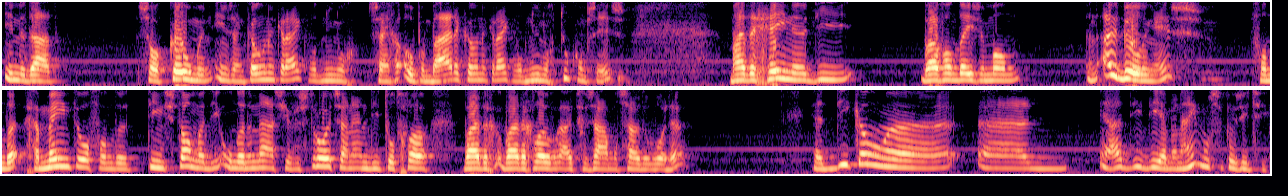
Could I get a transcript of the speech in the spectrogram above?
inderdaad zal komen in zijn koninkrijk, wat nu nog zijn geopenbaarde koninkrijk, wat nu nog toekomst is. Maar degene die, waarvan deze man een uitbeelding is, van de gemeente of van de tien stammen die onder de natie verstrooid zijn en die tot waar, de, waar de gelovigen uit verzameld zouden worden, ja, die komen, eh, ja, die, die hebben een hemelse positie.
